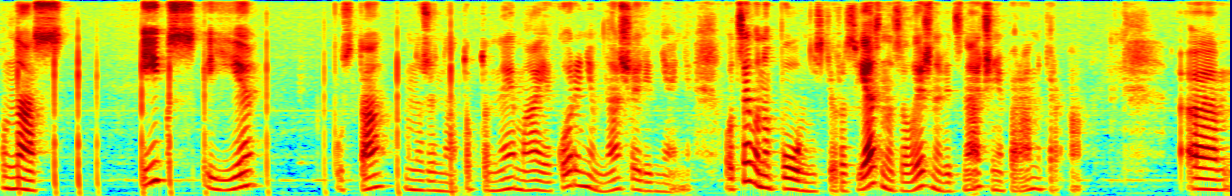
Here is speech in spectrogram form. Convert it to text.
У нас х є пуста множина, тобто немає коренів наше рівняння. Оце воно повністю розв'язано залежно від значення параметра А. Е,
